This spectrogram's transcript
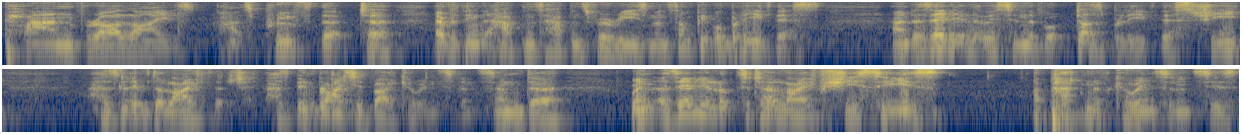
plan for our lives. Perhaps proof that uh, everything that happens happens for a reason. And some people believe this. And Azalea Lewis in the book does believe this. She has lived a life that has been blighted by coincidence. And uh, when Azalea looks at her life, she sees a pattern of coincidences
